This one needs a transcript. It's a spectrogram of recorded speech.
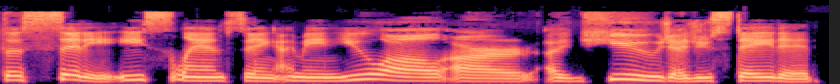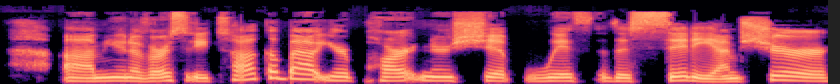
the city, East Lansing. I mean, you all are a huge, as you stated, um, university. Talk about your partnership with the city. I'm sure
